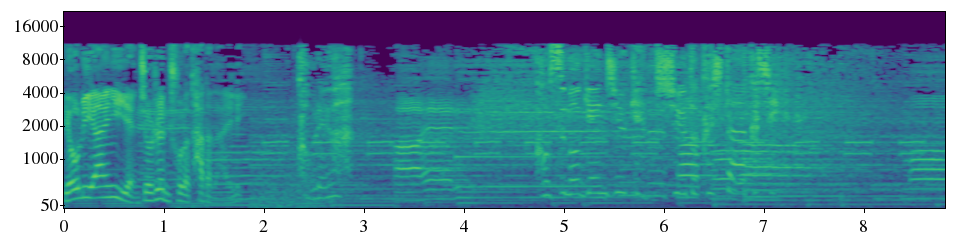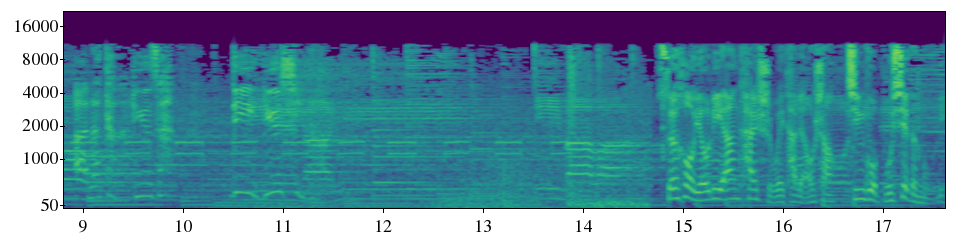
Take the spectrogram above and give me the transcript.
尤利安一眼就认出了他的来历。随后尤利安开始为他疗伤，经过不懈的努力，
